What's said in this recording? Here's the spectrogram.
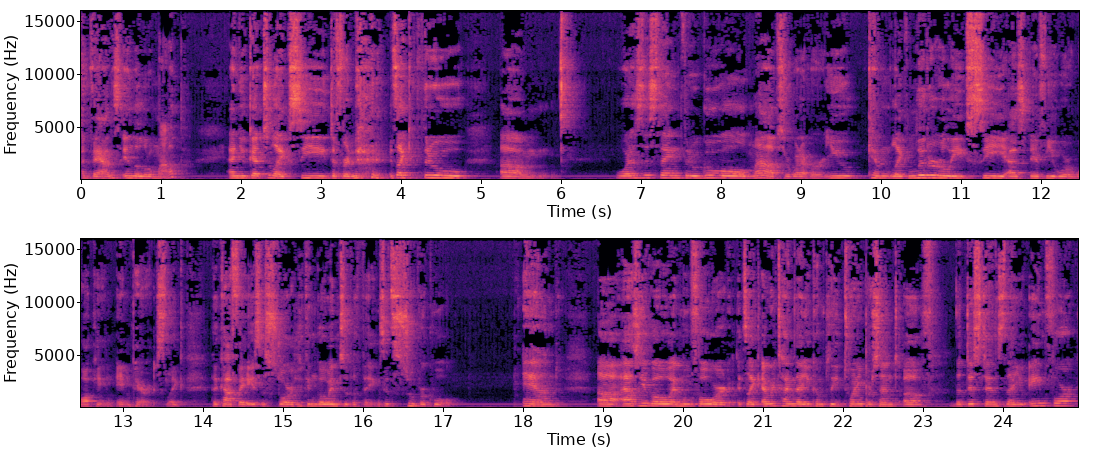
advance in the little map and you get to like see different it's like through um what is this thing through Google Maps or whatever, you can like literally see as if you were walking in Paris. Like the cafes, the stores, you can go into the things. It's super cool. And uh, as you go and move forward, it's like every time that you complete 20% of the distance that you aim for,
